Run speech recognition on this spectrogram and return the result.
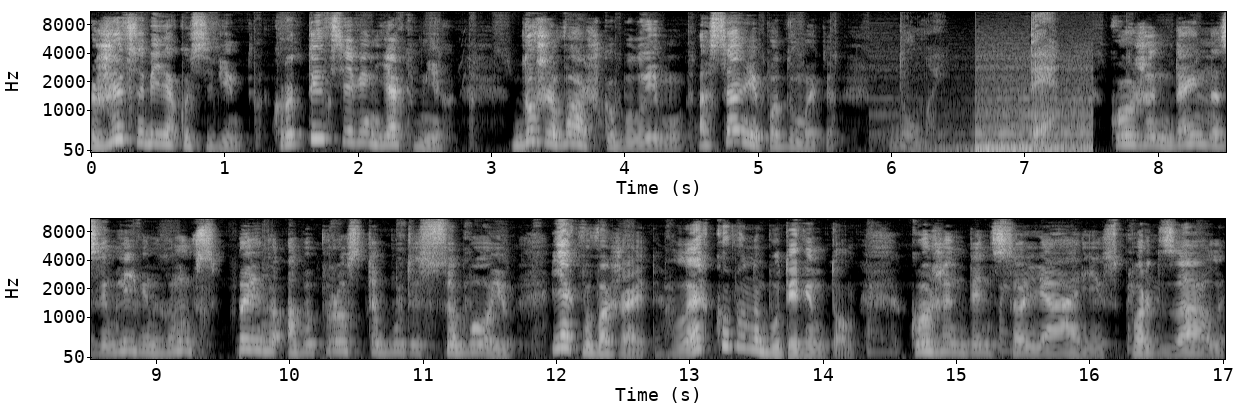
Жив собі якось він, крутився він як міг. Дуже важко було йому, а самі подумайте, Думай, де? кожен день на землі він гнув спину, аби просто бути з собою. Як ви вважаєте, легко воно бути вінтом? Кожен день солярії, спортзали,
